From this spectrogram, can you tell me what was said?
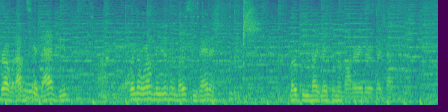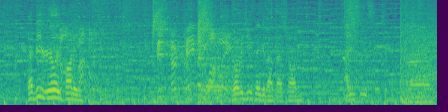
Bro, what happened to your dad, dude? I don't know what When the world needed him most, he vanished. Loki might make him a moderator of our chat. That'd be really funny. Mr. Game and Watch. What would you think about that, Sean? I didn't see this station. Uh,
